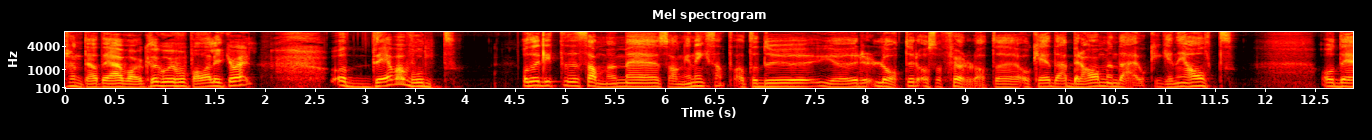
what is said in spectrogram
skjønte jeg at jeg var jo ikke så god i fotball allikevel. Og det var vondt. Og det er litt det samme med sangen. ikke sant? At du gjør låter, og så føler du at eh, ok, det er bra, men det er jo ikke genialt. Og det,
